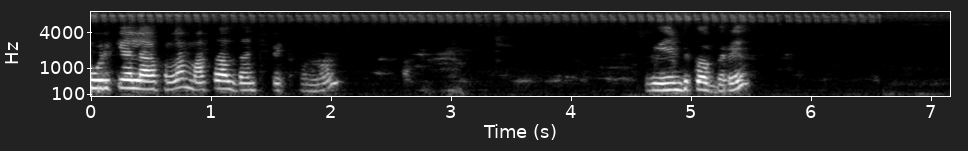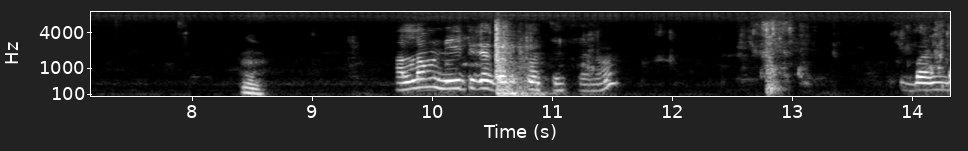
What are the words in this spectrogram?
ఉడికే లోపల మసాలా దంచి పెట్టుకున్నాం ఎండు కొబ్బరి. అల్లం నీట్గా గడుపుకొచ్చేసాను బండ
